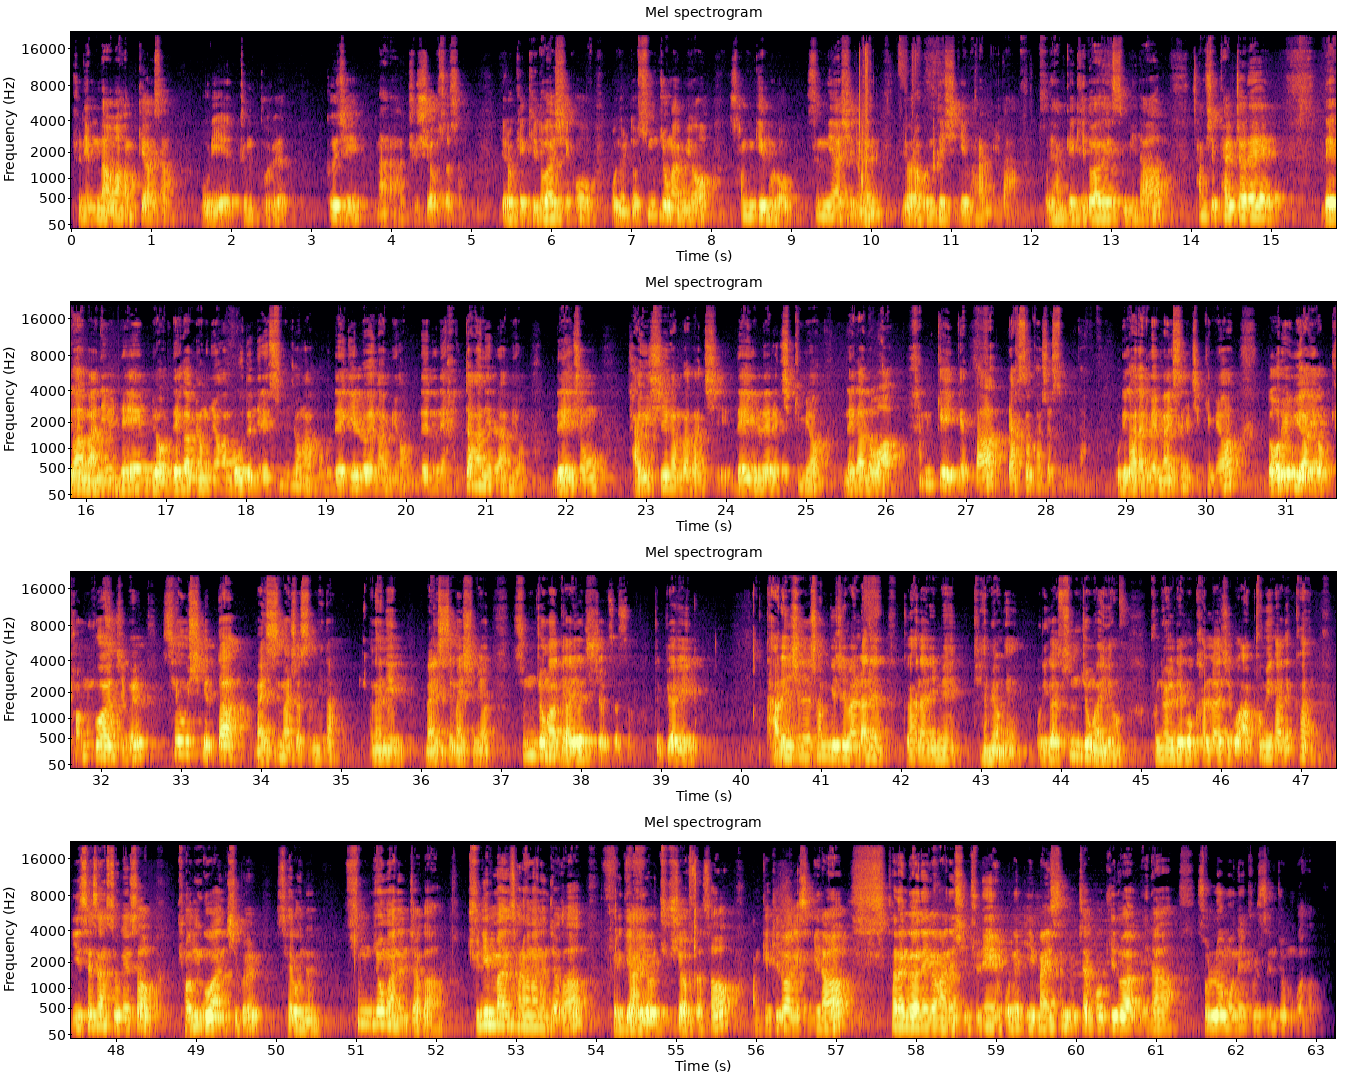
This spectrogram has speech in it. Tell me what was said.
주님 나와 함께하사 우리의 등불을 끄지 말아 주시옵소서. 이렇게 기도하시고 오늘도 순종하며 섬김으로 승리하시는 여러분 되시기 바랍니다. 우리 함께 기도하겠습니다. 38절에 내가 만일 내 명, 내가 명령한 모든 일에 순종하고 내 길로 행하며 내 눈에 합당한 일을 하며 내 종 다윗이 행함과 같이 내 윤례를 지키며 내가 너와 함께 있겠다 약속하셨습니다. 우리가 하나님의 말씀을 지키며 너를 위하여 견고한 집을 세우시겠다 말씀하셨습니다. 하나님 말씀하시면 순종하게 하여 주시옵소서. 특별히 다른 신을 섬기지 말라는 그 하나님의 계명에 우리가 순종하여 분열되고 갈라지고 아픔이 가득한 이 세상 속에서 견고한 집을 세우는 순종하는 자가 주님만 사랑하는 자가 되게 하여 주시옵소서 함께 기도하겠습니다. 사랑과 은혜가 많으신 주님 오늘 이 말씀 붙잡고 기도합니다. 솔로몬의 불순종과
